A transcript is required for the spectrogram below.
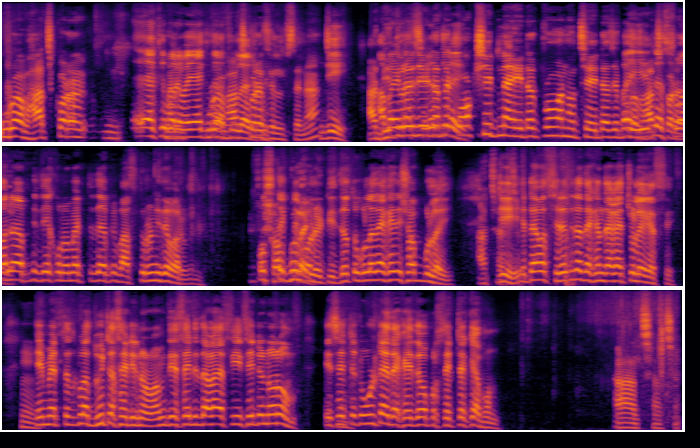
পুরা ভাঁজ করার একেবারে ভাই এক পুরা জায়গায় ভাঁজ করে ফেলছে না? জি। আর ভিতরে যে এটাতে ককশিট নাই এটার প্রমাণ হচ্ছে এটা যে ভাই পুরো ভাঁজ করা। আপনি যে কোনো ম্যাট্রেসে আপনি ভাঁজ করে নিতে পারবেন। প্রত্যেকটা সবগুলাই? কোয়ালিটি যতগুলো দেখাই সবগুলাই। আচ্ছা জি এটা আবার ছেড়ে দিলে দেখেন জায়গায় চলে গেছে। এই ম্যাট্রেসগুলো দুইটা সাইডই নরম। আমি যে সাইডে দাঁড়ায় আছি এই সাইডে নরম। এই সাইডটা উল্টাই দেখাই দেওয়া অপর সাইডটা কেমন। আচ্ছা আচ্ছা।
